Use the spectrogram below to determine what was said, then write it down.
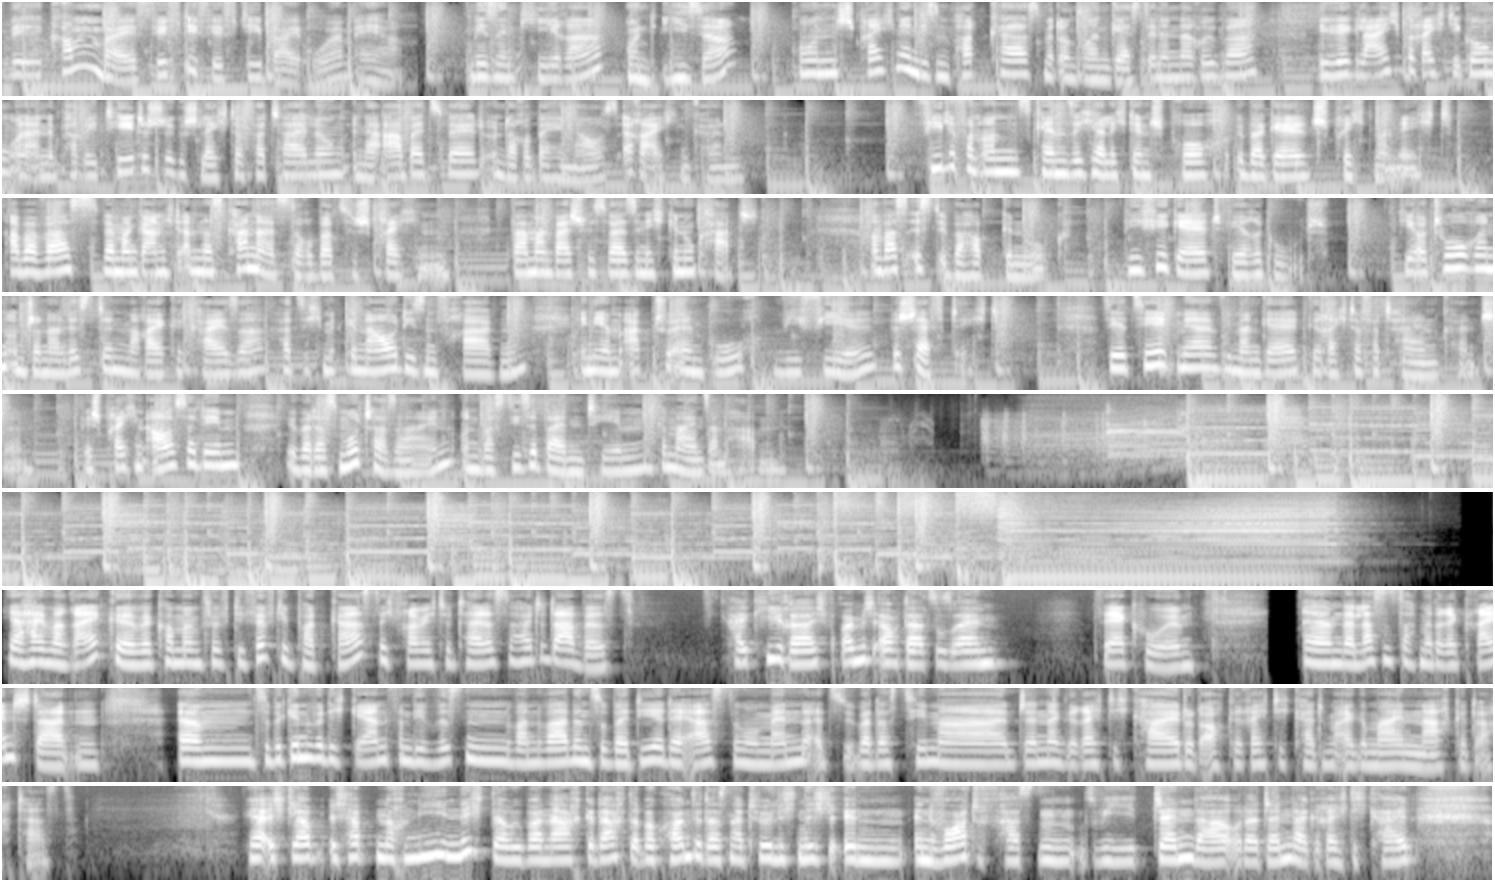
Willkommen bei 50-50 bei OMR. Wir sind Kira und Isa und sprechen in diesem Podcast mit unseren Gästinnen darüber, wie wir Gleichberechtigung und eine paritätische Geschlechterverteilung in der Arbeitswelt und darüber hinaus erreichen können. Viele von uns kennen sicherlich den Spruch, über Geld spricht man nicht. Aber was, wenn man gar nicht anders kann, als darüber zu sprechen, weil man beispielsweise nicht genug hat? Und was ist überhaupt genug? Wie viel Geld wäre gut? Die Autorin und Journalistin Mareike Kaiser hat sich mit genau diesen Fragen in ihrem aktuellen Buch Wie viel beschäftigt. Sie erzählt mir, wie man Geld gerechter verteilen könnte. Wir sprechen außerdem über das Muttersein und was diese beiden Themen gemeinsam haben. Ja, hi Mareike, willkommen im 50-50 Podcast. Ich freue mich total, dass du heute da bist. Hi Kira, ich freue mich auch da zu sein. Sehr cool. Ähm, dann lass uns doch mal direkt reinstarten. Ähm, zu Beginn würde ich gern von dir wissen, wann war denn so bei dir der erste Moment, als du über das Thema Gendergerechtigkeit oder auch Gerechtigkeit im Allgemeinen nachgedacht hast? Ja, ich glaube, ich habe noch nie nicht darüber nachgedacht, aber konnte das natürlich nicht in, in Worte fassen, wie Gender oder Gendergerechtigkeit.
